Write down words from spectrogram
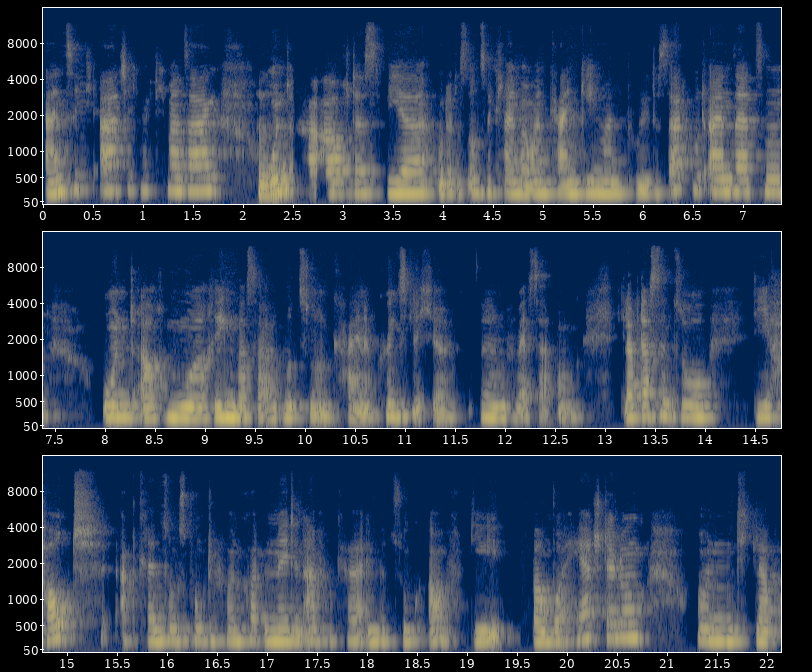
einzigartig, möchte ich mal sagen. Mhm. Und aber auch, dass wir oder dass unsere Kleinbauern kein genmanipuliertes Saatgut einsetzen und auch nur Regenwasser nutzen und keine künstliche Bewässerung. Ich glaube, das sind so die Hauptabgrenzungspunkte von Cotton Made in Afrika in Bezug auf die Baumwollherstellung. Und ich glaube,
